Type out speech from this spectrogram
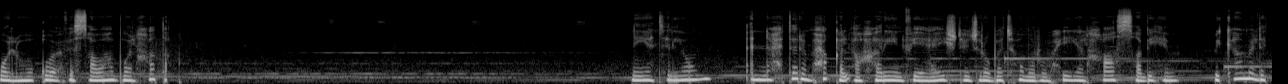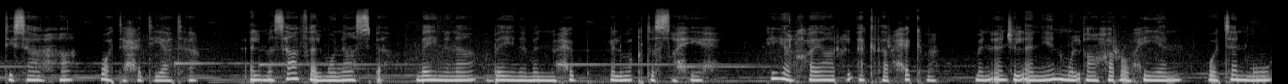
والوقوع في الصواب والخطأ. نية اليوم أن نحترم حق الآخرين في عيش تجربتهم الروحية الخاصة بهم بكامل اتساعها وتحدياتها. المسافة المناسبة بيننا وبين من نحب في الوقت الصحيح هي الخيار الأكثر حكمة من أجل أن ينمو الآخر روحيا وتنمو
